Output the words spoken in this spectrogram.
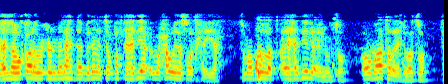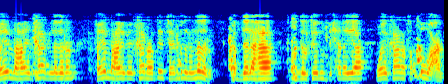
أنه قال وحول من أهدى بدنة قفك هدية وحاول يصوك حية. ثم ضلت أي هدية إلنته أو ما تضع إدبته فإنها إن كان لذنا فإنها إن كان هديتها بدل اللذن أبدلها بدل كيدو بحنية. وإن كانت تطوعا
